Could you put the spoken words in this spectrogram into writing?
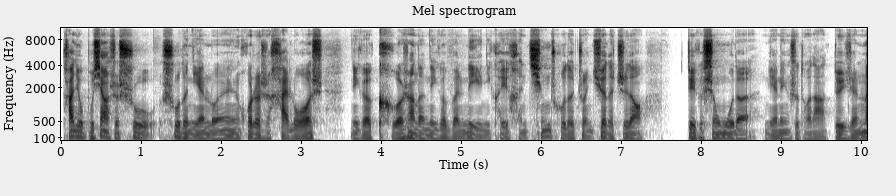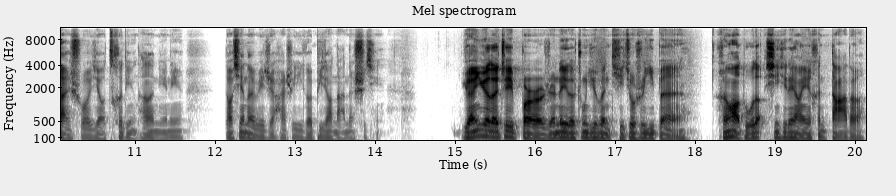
它就不像是树树的年轮，或者是海螺那个壳上的那个纹理，你可以很清楚的、准确的知道这个生物的年龄是多大。对人来说，要测定它的年龄，到现在为止还是一个比较难的事情。袁岳的这本《人类的终极问题》就是一本很好读的、信息量也很大的、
